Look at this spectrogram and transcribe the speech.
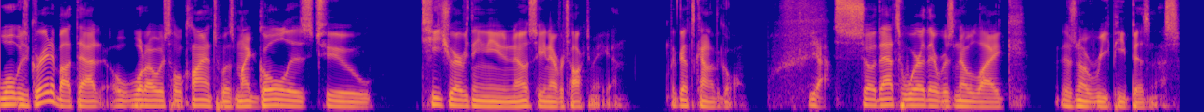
what was great about that what i always told clients was my goal is to teach you everything you need to know so you never talk to me again like that's kind of the goal Yeah. so that's where there was no like there's no repeat business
